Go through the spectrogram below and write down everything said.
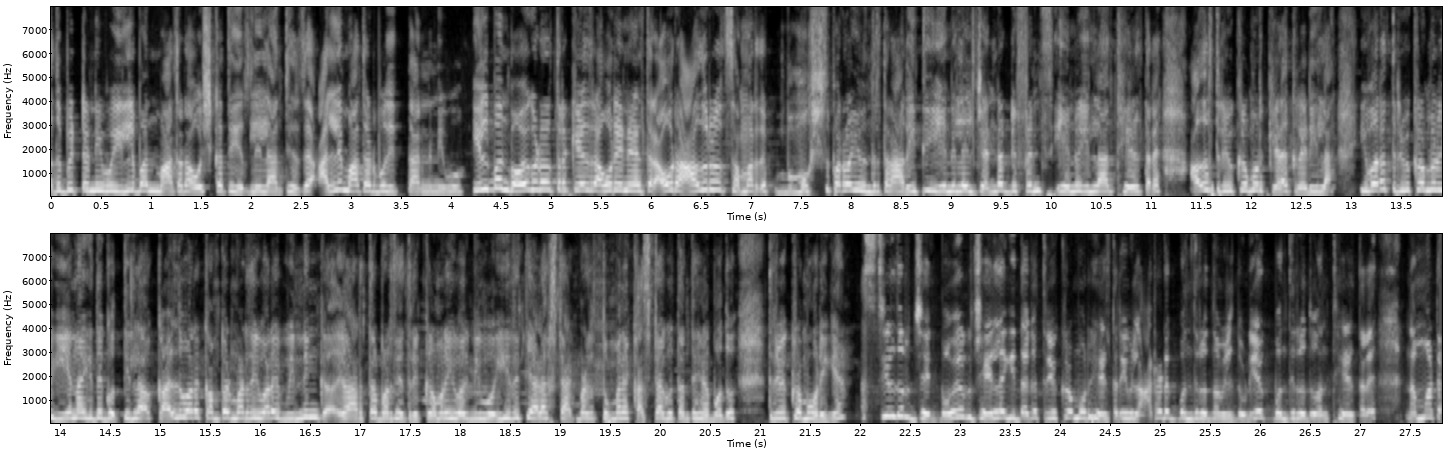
ಅದು ಬಿಟ್ಟು ನೀವು ಇಲ್ಲಿ ಬಂದು ಮಾತಾಡೋ ಅವಶ್ಯಕತೆ ಇರಲಿಲ್ಲ ಅಂತ ಹೇಳಿದ್ರೆ, ಅಲ್ಲಿ ಮಾತಾಡ್ಬೋದಿತ್ತು ತಾನೆ ನೀವು? ಇಲ್ಲಿ ಬಂದು ಬೋವೇಗೌಡ ಹತ್ರ ಕೇಳಿದ್ರೆ ಅವ್ರು ಏನು ಹೇಳ್ತಾರೆ? ಅವ್ರು ಆದರೂ ಸಮರ್ ಮೋಕ್ಷದ ಪರವಾಗಿ ನಿಂದಿರ್ತಾರೆ ಆ ರೀತಿ ಏನಿಲ್ಲ, ಇಲ್ಲಿ ಜೆಂಡರ್ ಡಿಫ್ರೆನ್ಸ್ ಏನೂ ಇಲ್ಲ ಅಂತ ಹೇಳ್ತಾರೆ. ಆದರೂ ತ್ರಿವಿಕ್ರಮ್ ಅವ್ರು ಕೇಳಕ್ಕೆ ರೆಡಿ ಇಲ್ಲ. ಇವರ ವಾರ ತ್ರಿವಿಕ್ರಮ್ ಅವ್ರಿಗೆ ಏನಾಗಿದೆ ಗೊತ್ತಿಲ್ಲ. ಕಳೆದ ವಾರ ಕಂಪೇರ್ ಮಾಡಿದ್ರೆ ಈ ವಾರ ವಿನ್ನಿಂಗ್ ಅರ್ಥ ಬರ್ತಿದೆ ತ್ರಿವಿಕ್ರಮ್ ಇವಾಗ ನೀವು ಈ ರೀತಿ ಆಡೋಕ್ಕೆ ಸ್ಟಾರ್ಟ್ ಮಾಡಿದ್ರೆ ತುಂಬಾ ಕಷ್ಟ ಆಗುತ್ತೆ ಅಂತ ಹೇಳ್ಬೋದು ತ್ರಿವಿಕ್ರಮ್ ಅವರಿಗೆ. ಅಷ್ಟಿಲ್ದ್ರು ಜೈ ಭವ್ಯ ಜೈಲಾಗಿದ್ದಾಗ ತ್ರಿವಿಕ್ರಮ್ ಅವ್ರು ಹೇಳ್ತಾರೆ, ಇವ್ರು ಆಟ ದುಡಿಯೋಕೆ ಬಂದಿರೋದು ನಾವು ಇಲ್ಲಿ ದುಡಿಯೋಕೆ ಬಂದಿರೋದು ಅಂತ ಹೇಳ್ತಾರೆ. ನಮ್ಮ ಆಟ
